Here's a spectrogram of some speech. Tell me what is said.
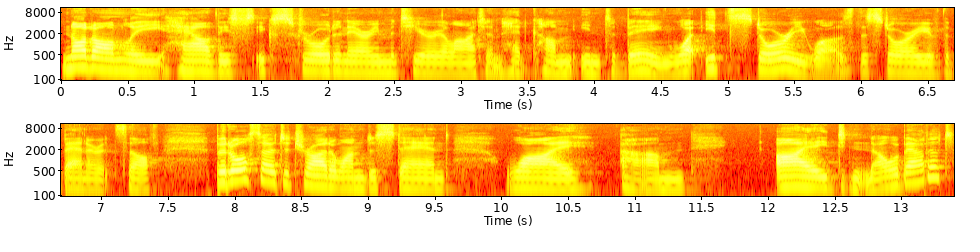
not only how this extraordinary material item had come into being, what its story was, the story of the banner itself, but also to try to understand why um, I didn't know about it.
